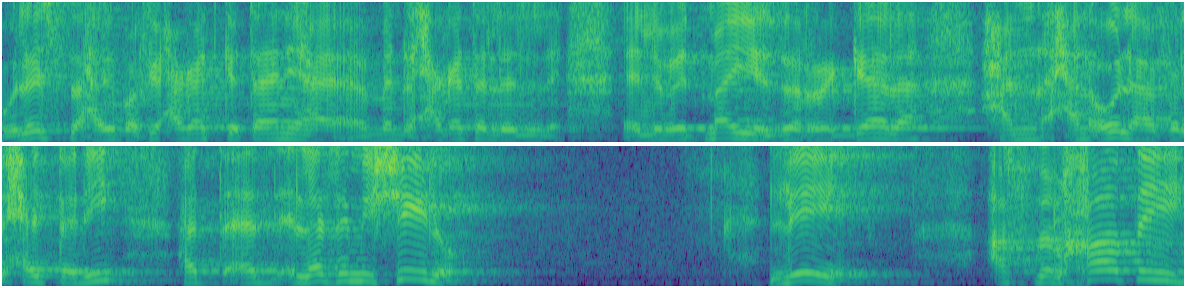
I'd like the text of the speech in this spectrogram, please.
ولسه هيبقى في حاجات تانية من الحاجات اللي اللي بتميز الرجالة هنقولها في الحتة دي هت لازم يشيله ليه؟ أصل الخاطي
